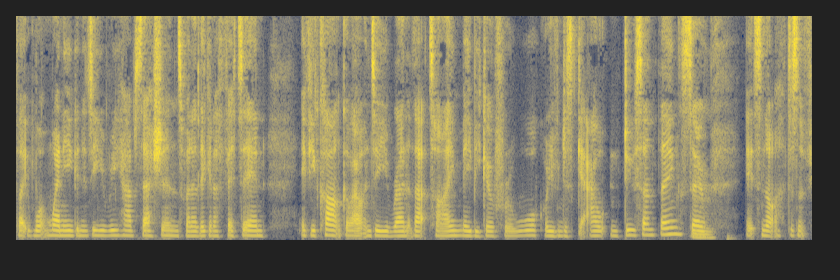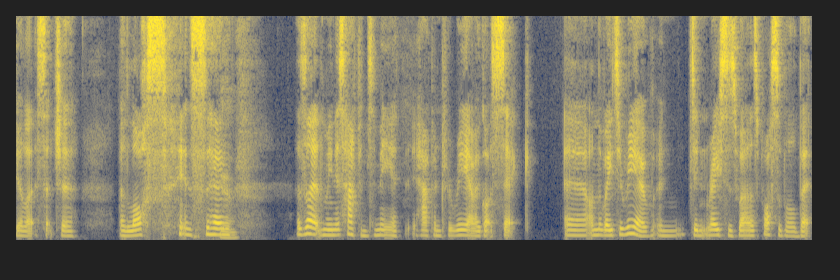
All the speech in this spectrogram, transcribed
like what, when are you going to do your rehab sessions? When are they going to fit in? If you can't go out and do your run at that time, maybe go for a walk or even just get out and do something. So it's not, doesn't feel like such a, a loss. It's, um, Yeah. it's like, I mean, it's happened to me. It, it happened for Rio. I got sick, uh, on the way to Rio and didn't race as well as possible, but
